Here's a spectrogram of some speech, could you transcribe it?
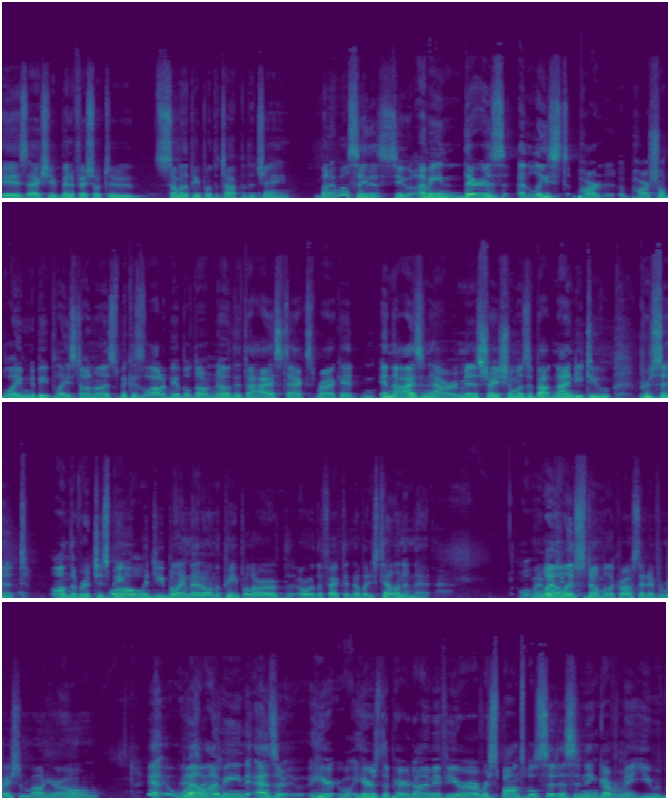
is actually beneficial to some of the people at the top of the chain. But I will say this too. I mean, there is at least part partial blame to be placed on us because a lot of people don't know that the highest tax bracket in the Eisenhower administration was about ninety-two percent on the richest Well, people. would you blame that on the people or the, or the fact that nobody's telling them that? I mean, well, would you just stumble across that information on your own? Yeah, well, a- I mean, as a here, well, here's the paradigm. If you're a responsible citizen in government, you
